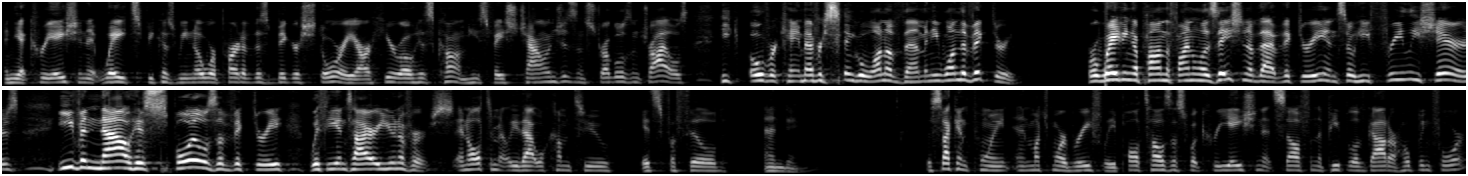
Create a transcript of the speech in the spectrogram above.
And yet, creation, it waits because we know we're part of this bigger story. Our hero has come. He's faced challenges and struggles and trials. He overcame every single one of them and he won the victory. We're waiting upon the finalization of that victory, and so he freely shares even now his spoils of victory with the entire universe. And ultimately, that will come to its fulfilled ending. The second point, and much more briefly, Paul tells us what creation itself and the people of God are hoping for.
